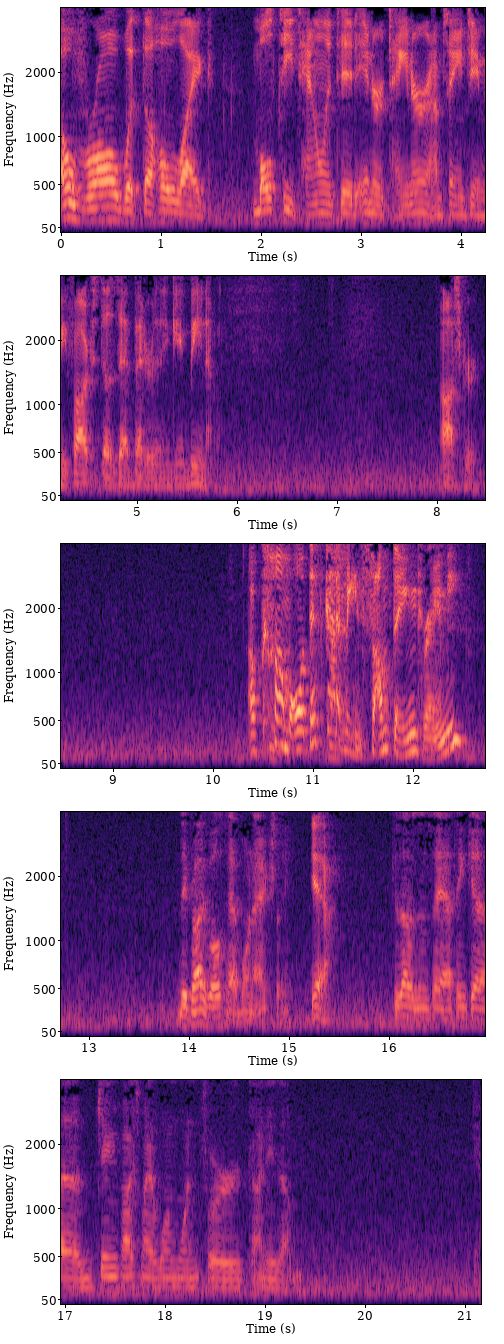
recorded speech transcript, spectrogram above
overall with the whole like multi-talented entertainer, I'm saying Jamie Foxx does that better than Gambino. Oscar. Oh come on, that's got to mean something. Grammy. They probably both have one actually. Yeah, Because I was gonna say I think uh, Jamie Foxx might have won one for Kanye's album. Yeah.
